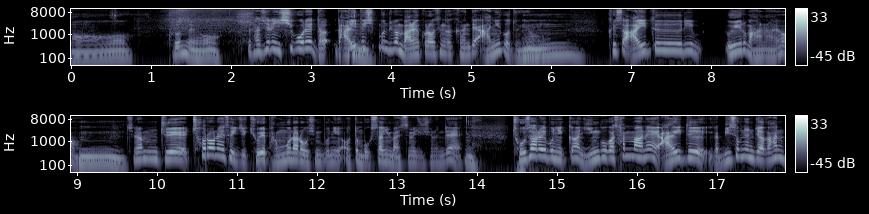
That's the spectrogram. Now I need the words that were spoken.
어, 그렇네요. 사실은 이 시골에 나, 나이 음. 드신 분들만 많을 거라고 생각하는데 아니거든요. 음, 그래서 아이들이 의외로 많아요. 음, 지난주에 철원에서 이제 교회 방문하러 오신 분이 어떤 목사님 말씀해 주시는데 네. 조사를 해보니까 인구가 3만에 아이들 그러니까 미성년자가 한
